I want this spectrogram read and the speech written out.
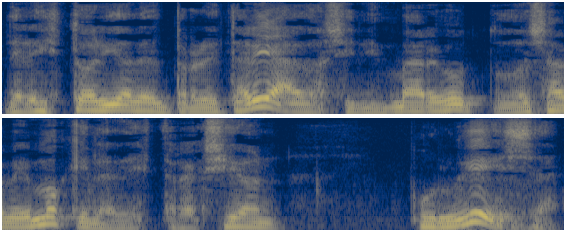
de la historia del proletariado. Sin embargo, todos sabemos que la distracción burguesa.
